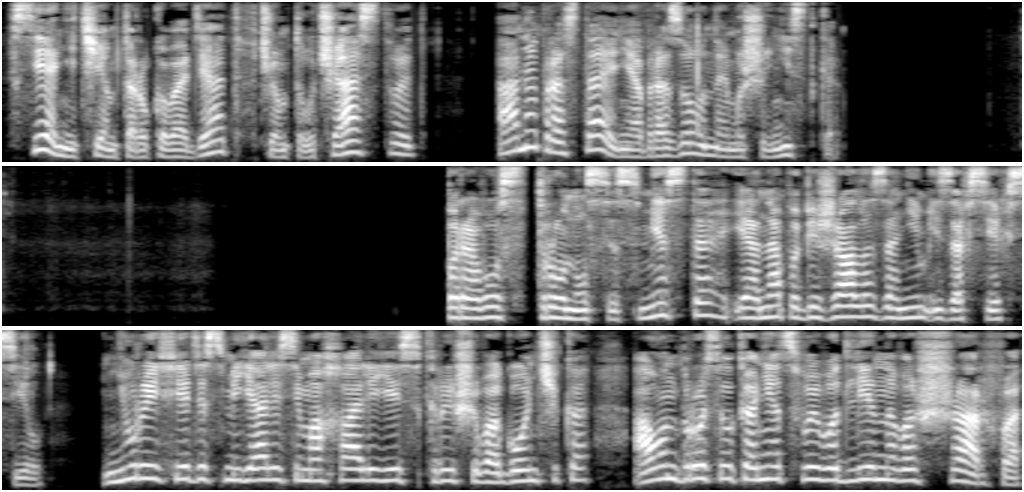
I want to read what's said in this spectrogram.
Все они чем-то руководят, в чем-то участвуют, а она простая необразованная машинистка. Паровоз тронулся с места, и она побежала за ним изо всех сил. Нюра и Федя смеялись и махали ей с крыши вагончика, а он бросил конец своего длинного шарфа.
